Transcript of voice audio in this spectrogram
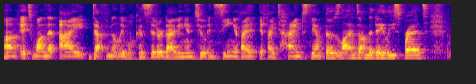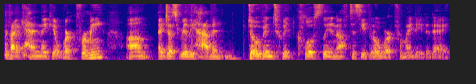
Um, it's one that I definitely will consider diving into and seeing if I if I timestamp those lines on the daily spreads, if I can make it work for me. Um, I just really haven't dove into it closely enough to see if it'll work for my day to day.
